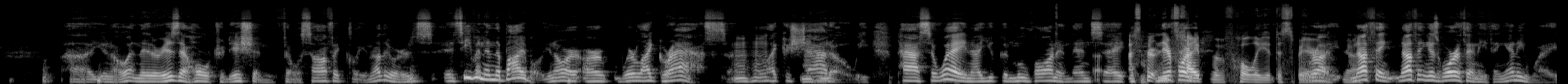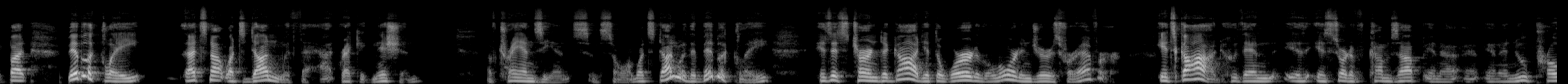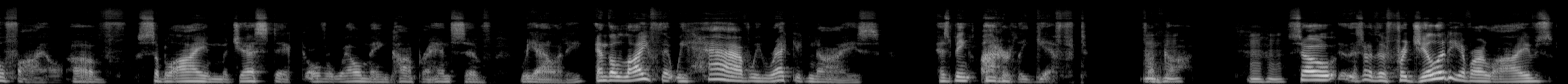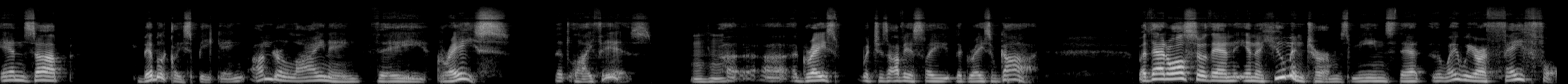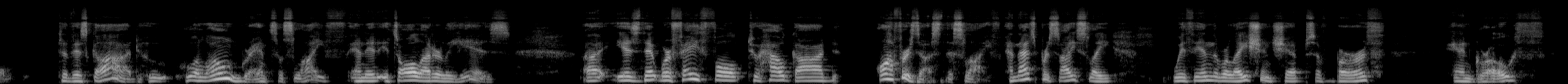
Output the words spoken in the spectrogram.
Uh, you know, and there is a whole tradition philosophically. In other words, it's even in the Bible. You know, our, our we're like grass, uh, Mhm, like a shadow. We pass away. Now you can move on and then say, a certain therefore- type of holy despair. Right. Yeah. Nothing nothing is worth anything anyway. But biblically, that's not what's done with that recognition of transience and so on. What's done with it biblically is it's turned to God, yet the word of the Lord endures forever. It's God who then is, is, sort of comes up in a in a new profile of sublime, majestic, overwhelming, comprehensive reality. And the life that we have, we recognize as being utterly gift from mm-hmm. God. Mm-hmm. So, so the fragility of our lives ends up, biblically speaking, underlining the grace that life is. Mm-hmm. Uh, uh, a grace which is obviously the grace of God. But that also, then, in a human terms, means that the way we are faithful to this God who, who alone grants us life, and it, it's all utterly His, uh, is that we're faithful to how God offers us this life. And that's precisely within the relationships of birth and growth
